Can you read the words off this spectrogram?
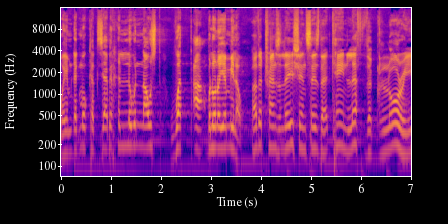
ወይም ደግሞ ከእግዚአብሔር ሕልውና ውስጥ ወጣ ብሎ ነው የሚለው። Other translation says that Cain left the glory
